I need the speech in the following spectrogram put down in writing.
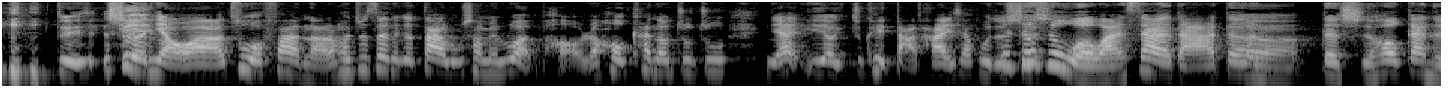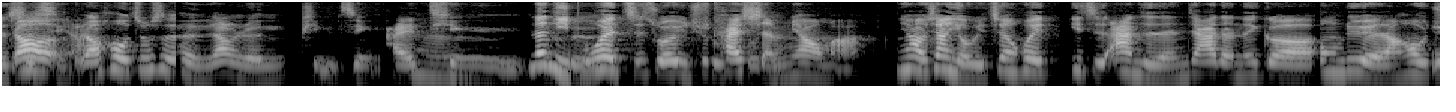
对射鸟啊、做饭呐、然后就在那个大陆上面乱跑，然后看到猪猪，你要要就可以打它一下，或者那就是我玩塞尔达的、嗯的时候干的事情啊。然后就是很让人平静，还挺。那你就是不会执着于去开神庙吗？你好像有一阵会一直按着人家的那个攻略，然后去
